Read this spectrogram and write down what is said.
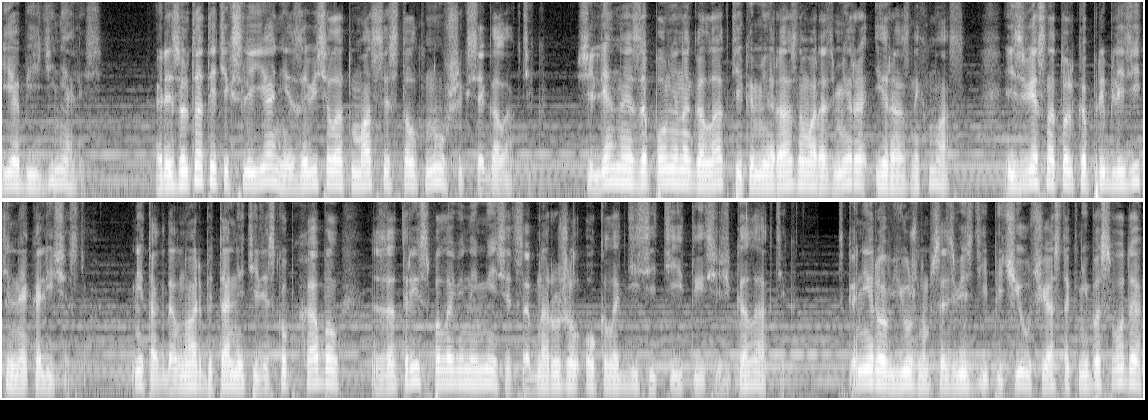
и объединялись. Результат этих слияний зависел от массы столкнувшихся галактик. Вселенная заполнена галактиками разного размера и разных масс – известно только приблизительное количество. Не так давно орбитальный телескоп Хаббл за три с половиной месяца обнаружил около 10 тысяч галактик. Сканировав в южном созвездии Печи участок небосвода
